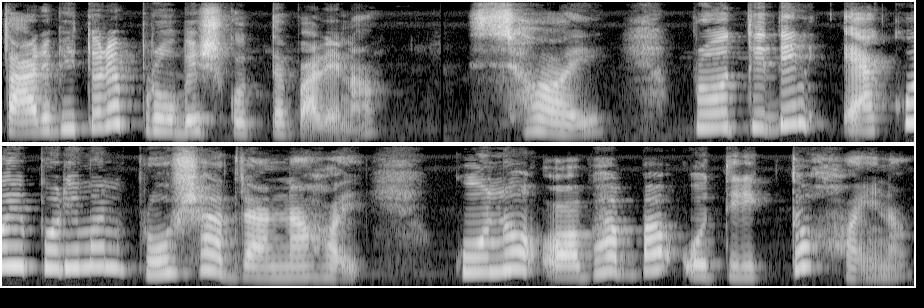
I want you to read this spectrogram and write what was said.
তার ভিতরে প্রবেশ করতে পারে না। ছয়, প্রতিদিন একই পরিমাণ প্রসাদ রান্না হয়। কোনো অভাব বা অতিরিক্ত হয় না।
